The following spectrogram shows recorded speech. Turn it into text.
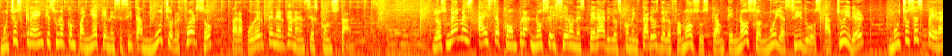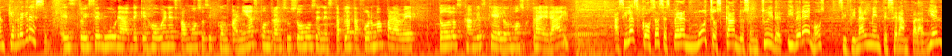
Muchos creen que es una compañía que necesita mucho refuerzo para poder tener ganancias constantes. Los memes a esta compra no se hicieron esperar y los comentarios de los famosos, que aunque no son muy asiduos a Twitter, muchos esperan que regresen. Estoy segura de que jóvenes famosos y compañías pondrán sus ojos en esta plataforma para ver todos los cambios que Elon Musk traerá. Así las cosas, esperan muchos cambios en Twitter y veremos si finalmente serán para bien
